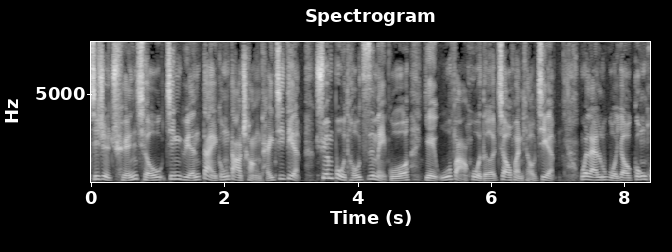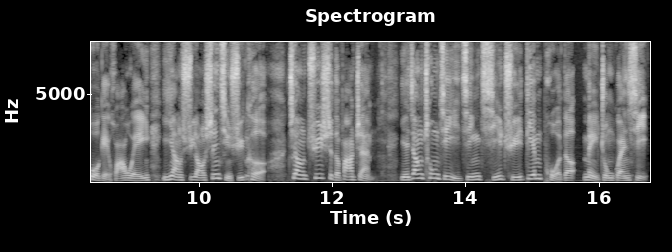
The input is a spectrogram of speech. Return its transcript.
即使全球晶圆代工大厂台积电宣布投资美国，也无法获得交换条件。未来如果要供货给华为，一样需要申请许可。这样趋势的发展，也将冲击已经崎岖颠簸的美中关系。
